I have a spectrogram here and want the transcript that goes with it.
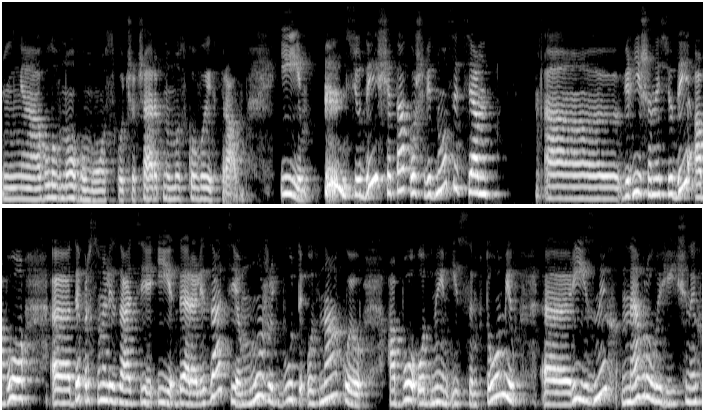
е, головного мозку чи черепно-мозкових травм. І сюди ще також відноситься. Вірніше не сюди, або е, деперсоналізація і дереалізація можуть бути ознакою або одним із симптомів е, різних неврологічних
